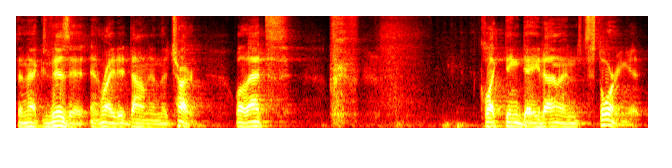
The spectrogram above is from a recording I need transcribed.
the next visit and write it down in the chart. Well, that's collecting data and storing it.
